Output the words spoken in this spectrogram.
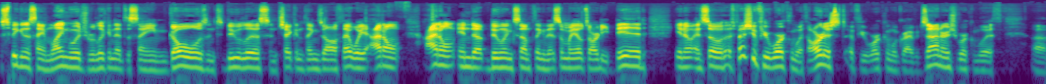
speaking the same language. We're looking at the same goals and to do lists and checking things off. That way, I don't, I don't end up doing something that somebody else already did, you know. And so, especially if you're working with artists, if you're working with graphic designers, you're working with uh,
